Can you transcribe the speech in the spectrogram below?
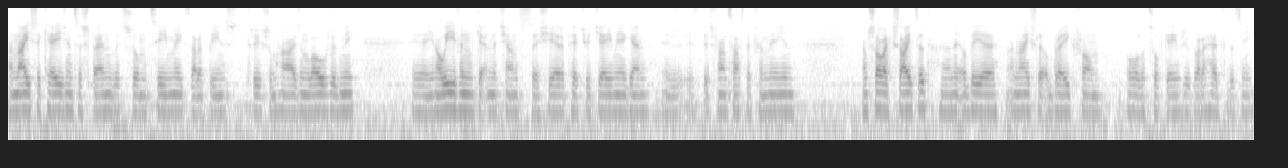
a nice occasion to spend with some teammates that have been through some highs and lows with me. Uh, you know, even getting the chance to share a pitch with Jamie again is, is, is fantastic for me. And I'm so excited, and it'll be a, a nice little break from all the tough games we've got ahead for the team.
